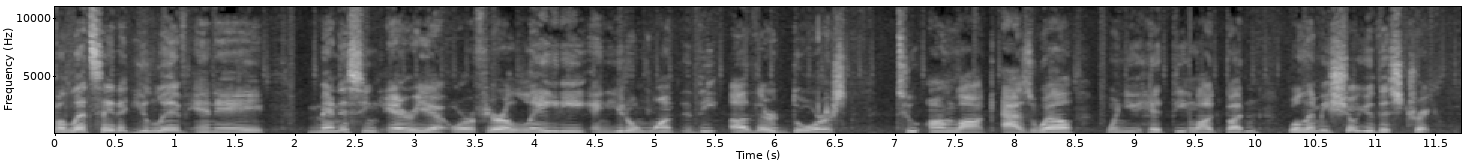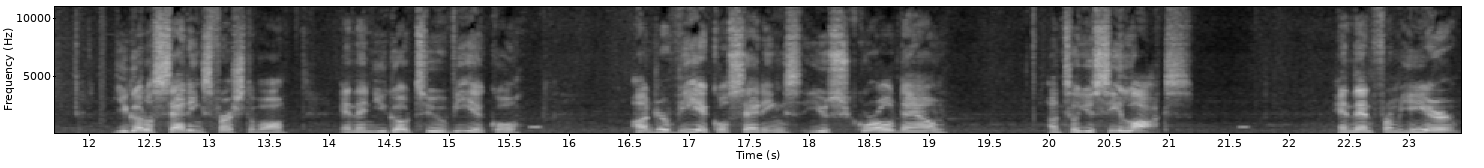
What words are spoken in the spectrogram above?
But let's say that you live in a menacing area, or if you're a lady and you don't want the other doors to unlock as well when you hit the unlock button, well, let me show you this trick. You go to settings first of all, and then you go to vehicle. Under vehicle settings, you scroll down until you see locks. And then from here,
